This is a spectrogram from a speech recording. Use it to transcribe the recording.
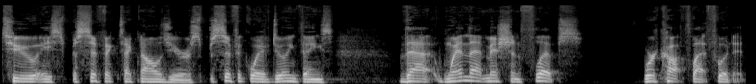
to a specific technology or a specific way of doing things that when that mission flips, we're caught flat footed.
